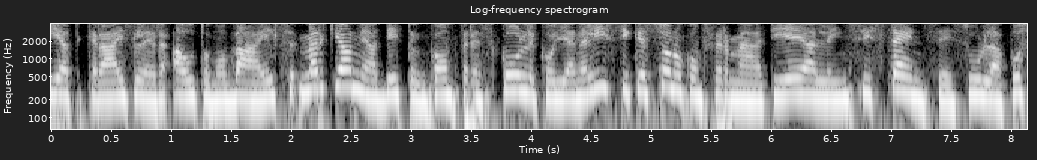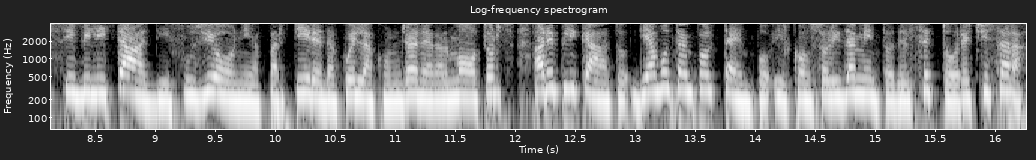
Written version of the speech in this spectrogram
Fiat Chrysler Automobiles, Marchionne ha detto in conference call con gli analisti che sono confermati e alle insistenze sulla possibilità di fusioni a partire da quella con General Motors ha replicato diamo tempo al tempo, il consolidamento del settore ci sarà.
